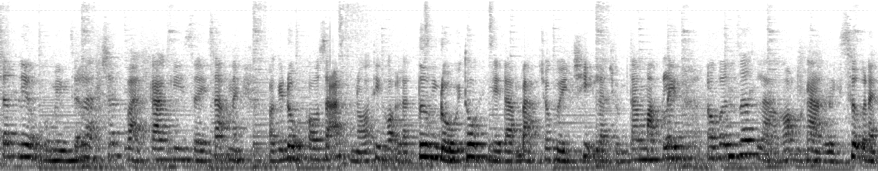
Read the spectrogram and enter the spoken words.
Chất liệu của mình sẽ là chất vải kaki giấy dạng này Và cái độ co giãn của nó thì gọi là tương đối thôi để đảm bảo cho quý chị là chúng ta mặc lên. Nó vẫn rất là gọn gàng lịch sự này.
